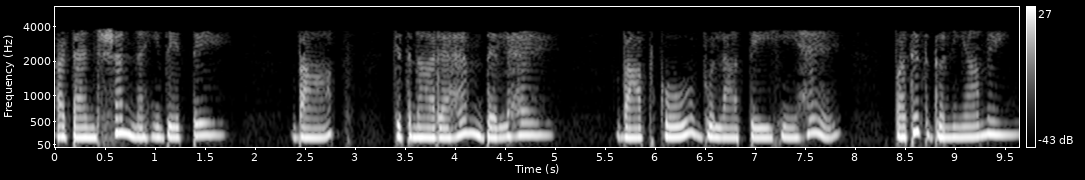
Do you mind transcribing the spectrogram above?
अटेंशन नहीं देते। बाप कितना रहम दिल है। बाप को बुलाते ही हैं पतित दुनिया में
